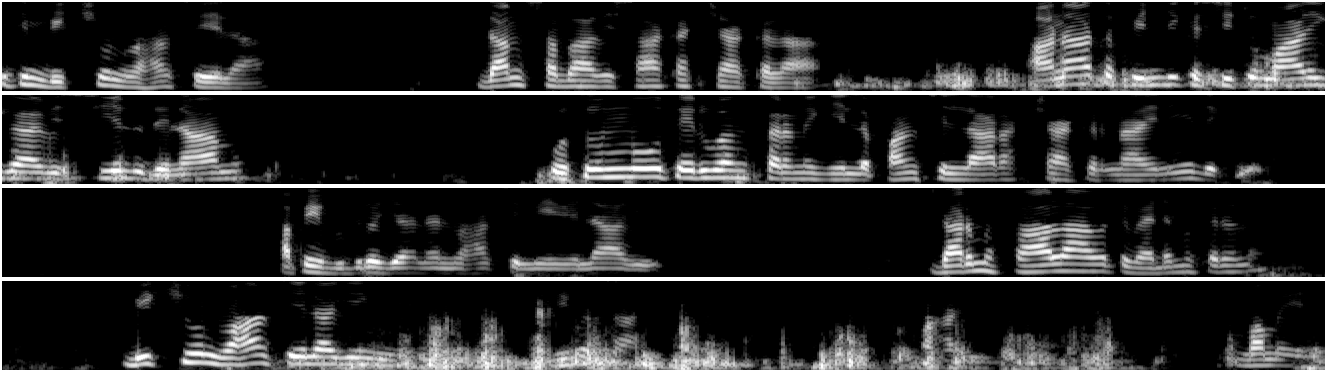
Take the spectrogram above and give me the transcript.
ඉතින් භික්‍ෂූන් වහන්සේලා දම් සභාව සාකච්ඡා කළා අනාත පින්ඩික සිටු මාලිගාව සියලු දෙනාම උතුම් වූ තෙරුවන් සරණ ගිල්ල පන්සිල් ආරක්ෂා කරන අය නේද කියලා. අපේ බුදුරජාණන් වහන්සේ මේ වෙලාවේ ධර්ම ශාලාවට වැඩම කරලා භික්‍ෂූන් වහන්සේලාගෙන් විමසා මහනිනි මම එන්න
